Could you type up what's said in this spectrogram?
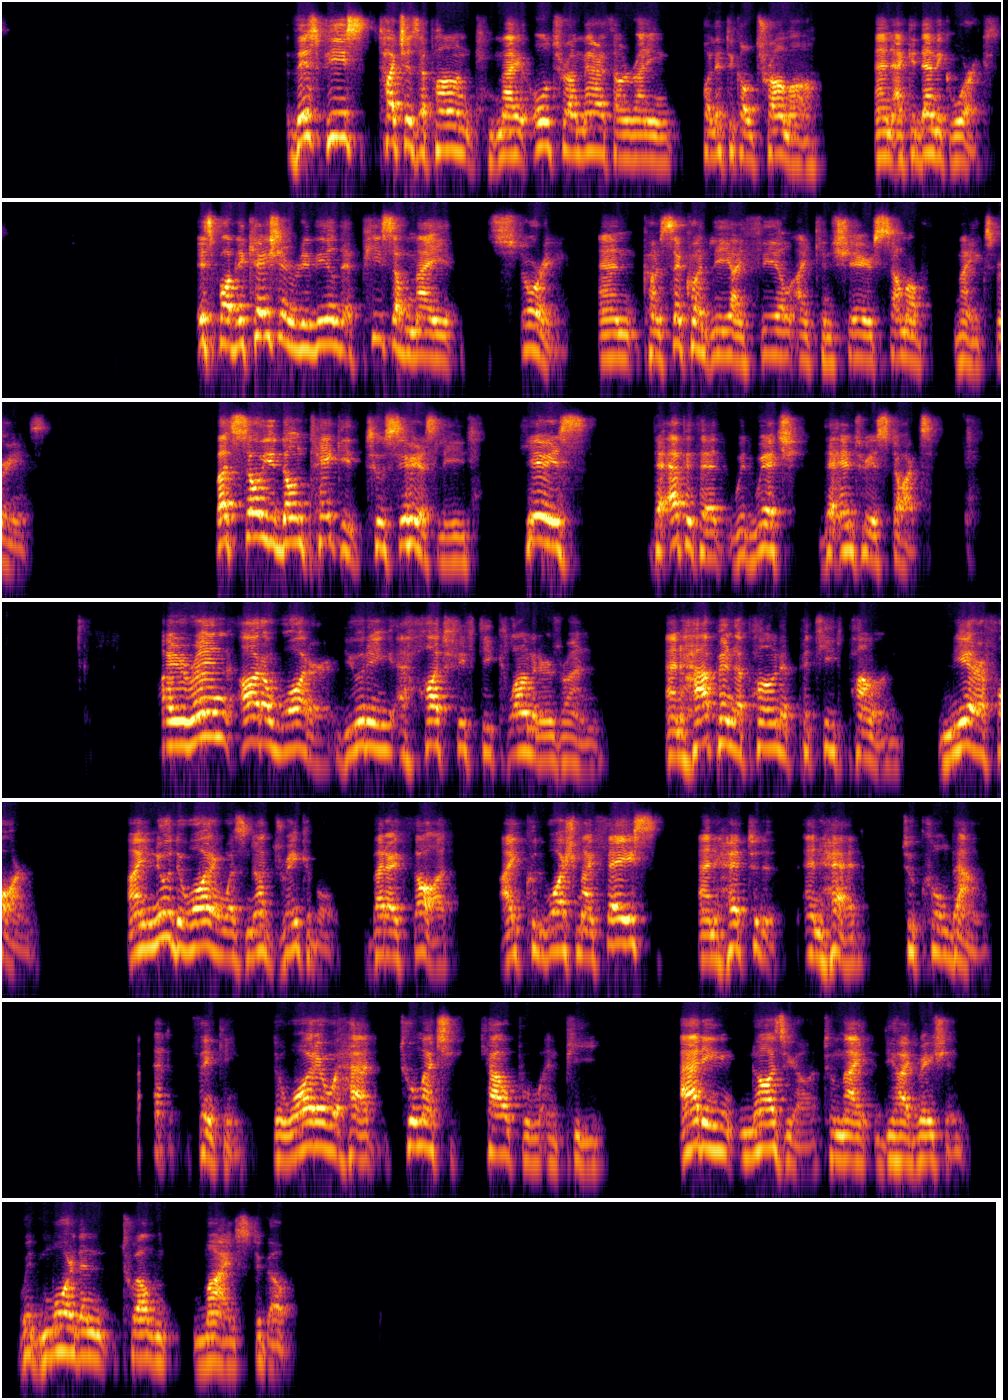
This piece touches upon my ultra marathon running, political trauma, and academic works. Its publication revealed a piece of my story, and consequently, I feel I can share some of my experience. But so you don't take it too seriously, here is the epithet with which the entry starts. I ran out of water during a hot 50 kilometers run and happened upon a petite pond near a farm. I knew the water was not drinkable, but I thought I could wash my face and head to the and head to cool down thinking the water had too much cow poo and pee, adding nausea to my dehydration with more than 12 miles to go.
